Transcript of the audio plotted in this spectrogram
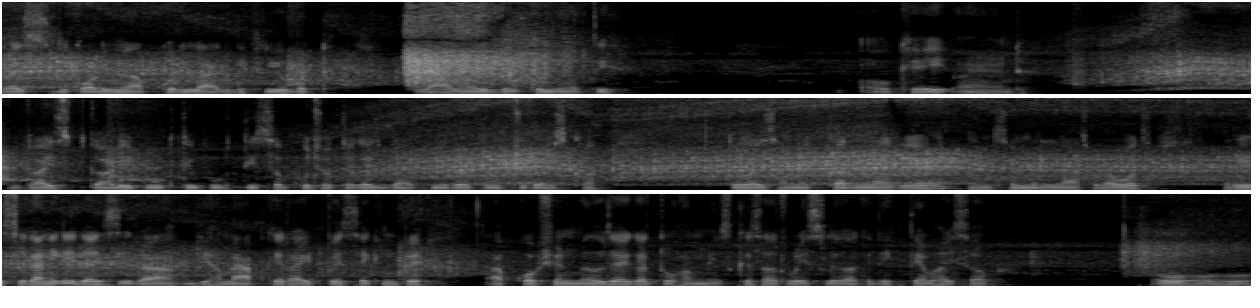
गाइस रिकॉर्डिंग में आपको लैग दिख रही हो बट लैग मेरी बिल्कुल नहीं होती. ओके एंड गाइस गाड़ी टूटती फूटती सब कुछ होता है गाइस बैक मिरर टूट चुका है इसका. तो गाइस हमें करना क्या है? इनसे मिलना है थोड़ा बहुत. रेस लगाने के लिए गाइस हम ऐप के राइट पे सेकंड पे आपको ऑप्शन मिल जाएगा तो हम इसके साथ रेस लगा के देखते हैं भाई साहब. ओहो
